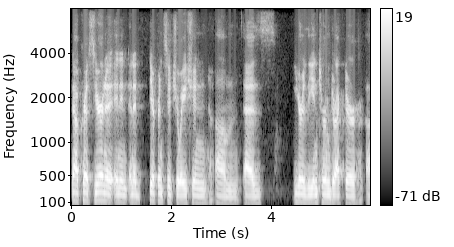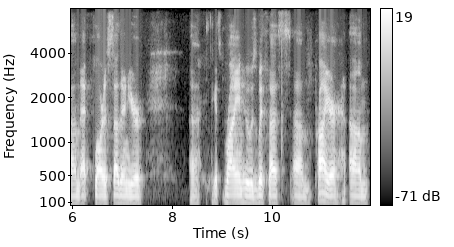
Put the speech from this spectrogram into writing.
Now, Chris, you're in a in in a different situation um, as you're the interim director um, at Florida Southern. You're, uh, I guess Ryan, who was with us um, prior, um,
